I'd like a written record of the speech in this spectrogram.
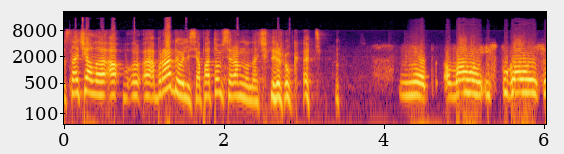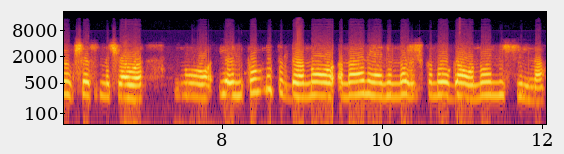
сначала а- обрадовались, а потом все равно начали ругать? Нет, а мама испугалась вообще сначала. Но я не помню тогда, но она меня немножечко наругала, но не сильно.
